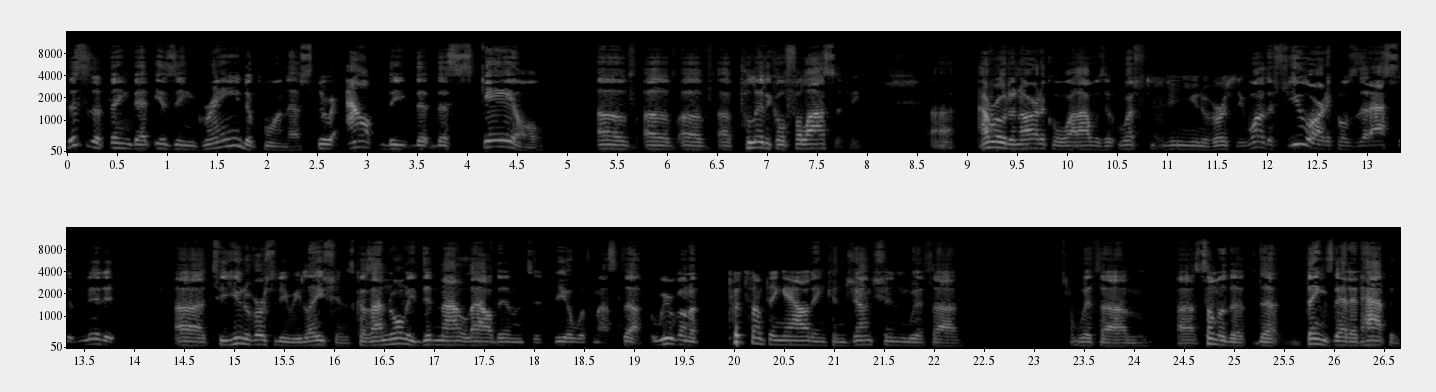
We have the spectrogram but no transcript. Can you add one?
this is a thing that is ingrained upon us throughout the the, the scale of, of of of political philosophy. Uh, I wrote an article while I was at West Virginia University. One of the few articles that I submitted uh, to university relations because I normally did not allow them to deal with my stuff. But we were going to put something out in conjunction with uh, with um, uh, some of the, the things that had happened,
